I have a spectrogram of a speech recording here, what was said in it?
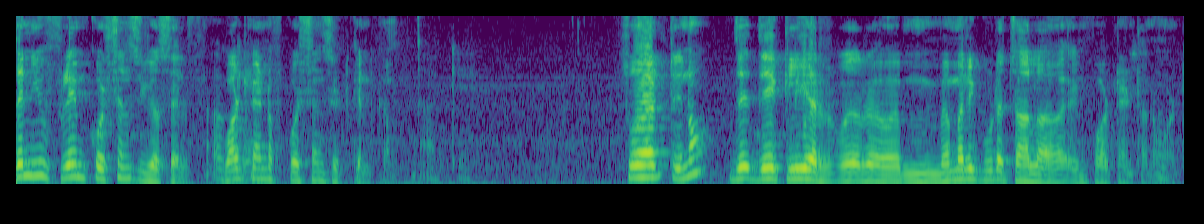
then you frame questions yourself what. Kind of questions it can come so that you know they they clear memory కూడా చాలా ఇంపార్టెంట్ అనమాట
